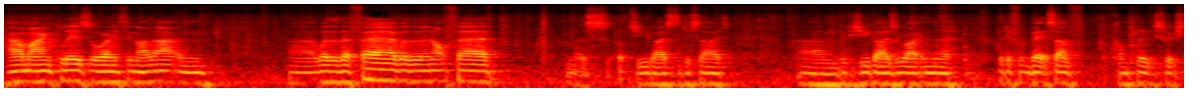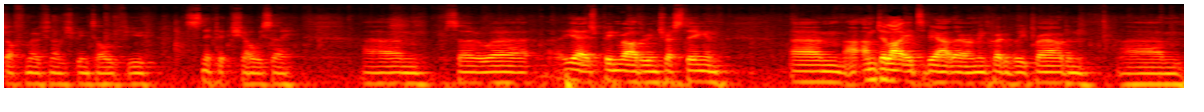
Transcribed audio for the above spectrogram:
how my ankle is or anything like that, and uh, whether they're fair, whether they're not fair. That's up to you guys to decide, um, because you guys are writing the, the different bits. I've completely switched off from everything I've just been told a few snippets, shall we say. Um, so uh, yeah, it's been rather interesting, and um, I'm delighted to be out there. I'm incredibly proud, and um,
